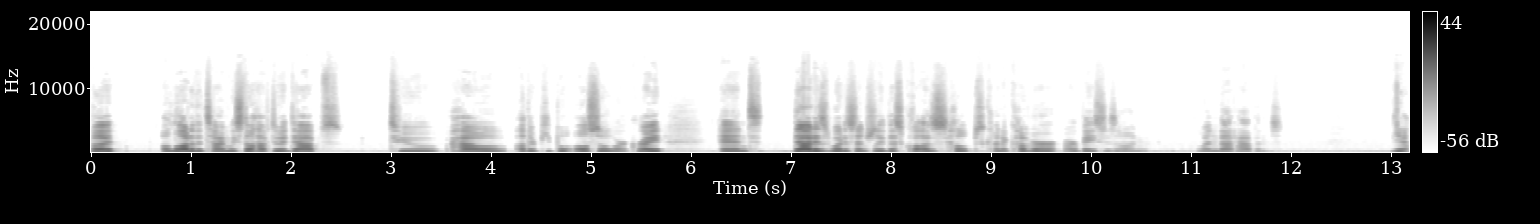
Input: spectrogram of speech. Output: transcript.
but a lot of the time we still have to adapt to how other people also work, right? And that is what essentially this clause helps kind of cover our bases on when that happens. Yeah,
